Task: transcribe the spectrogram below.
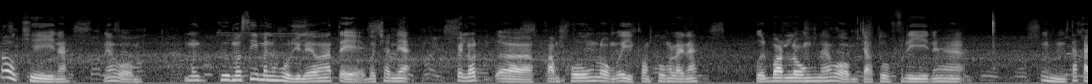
ก็โอเคนะนะผมมันคือมาซี่มันโหดอยู่แล้วนะแต่เวอร์ชันเนี้ยไปลดเอ่อความโค้งลงเอ้ยความโค้งอะไรนะเปิดบอลลงนะผมจากตัวฟรีนะฮะถ้าใคร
